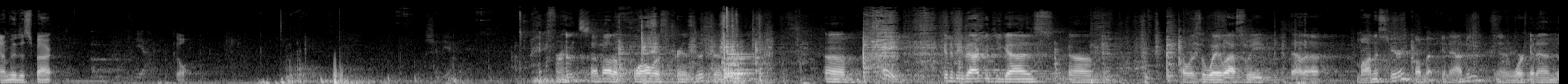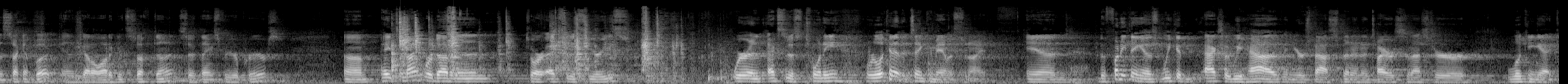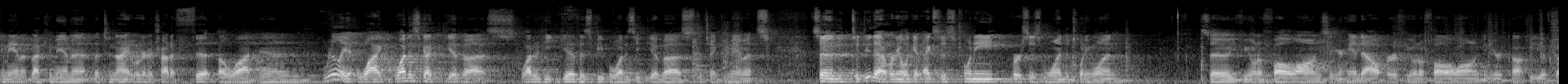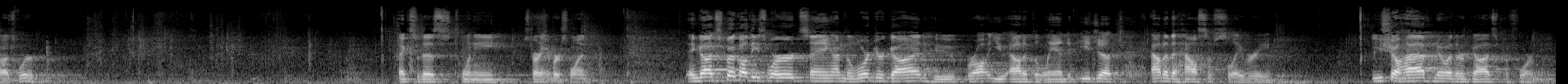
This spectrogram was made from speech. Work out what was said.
Can I move this back? Yeah. Cool. Hey, friends. How about a flawless transition? Um, hey, good to be back with you guys. Um, I was away last week at a monastery called Mepkin Abbey and working on the second book and got a lot of good stuff done. So thanks for your prayers. Um, hey, tonight we're diving into our Exodus series. We're in Exodus 20. We're looking at the Ten Commandments tonight. And the funny thing is, we could actually, we have in years past spent an entire semester looking at commandment by commandment, but tonight we're going to try to fit a lot in. Really, why, why does God give us? Why did He give His people? Why does He give us the Ten Commandments? So, to do that, we're going to look at Exodus 20, verses 1 to 21. So, if you want to follow along, in your handout, or if you want to follow along in your copy of God's Word. Exodus 20, starting at verse 1. And God spoke all these words, saying, I'm the Lord your God who brought you out of the land of Egypt, out of the house of slavery. You shall have no other gods before me.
